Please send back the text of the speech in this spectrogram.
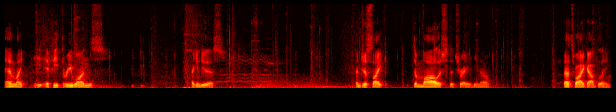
and like, he, if he three ones, I can do this. And just like demolish the trade, you know? That's why I got Blink.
